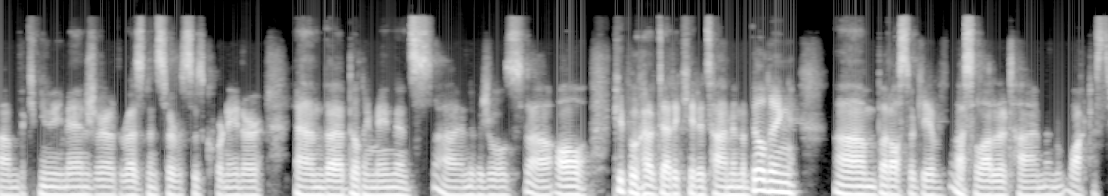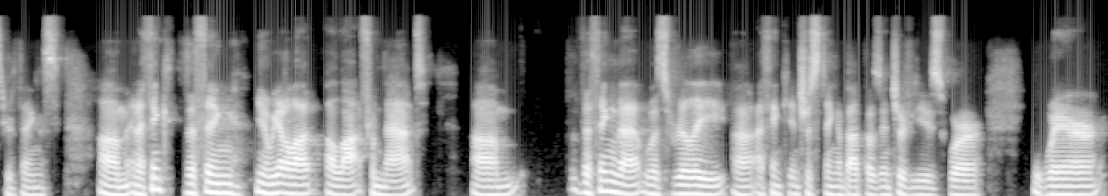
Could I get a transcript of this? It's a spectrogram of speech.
Um, the community manager, the resident services coordinator, and the building maintenance uh, individuals, uh, all people who have dedicated time in the building, um, but also gave us a lot of their time and walked us through things. Um, and I think the thing, you know, we got a lot, a lot from that. Um, the thing that was really, uh, I think, interesting about those interviews were where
